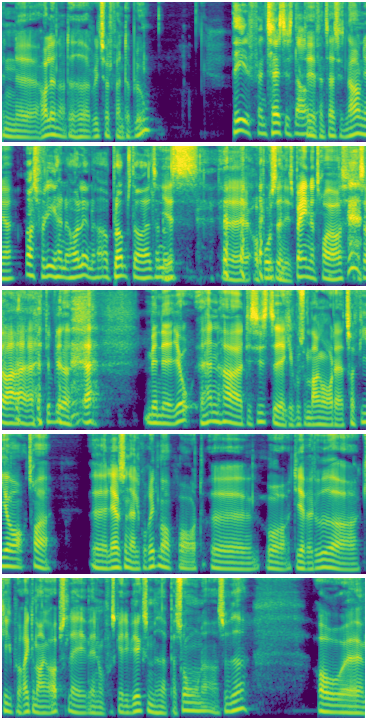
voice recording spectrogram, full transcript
en øh, hollænder, der hedder Richard van der Bloem. Det er et fantastisk navn. Det er et fantastisk navn, ja. Også fordi han er hollænder og blomster og alt sådan noget. Yes, øh, og bosiddende i Spanien, tror jeg også. Så øh, det bliver, ja. Men øh, jo, han har de sidste, jeg kan ikke huske, mange år det er, 3-4 år, tror jeg, øh, lavet sådan en algoritmerapport, øh, hvor de har været ude og kigge på rigtig mange opslag ved nogle forskellige virksomheder, personer og så videre. Og, øh,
